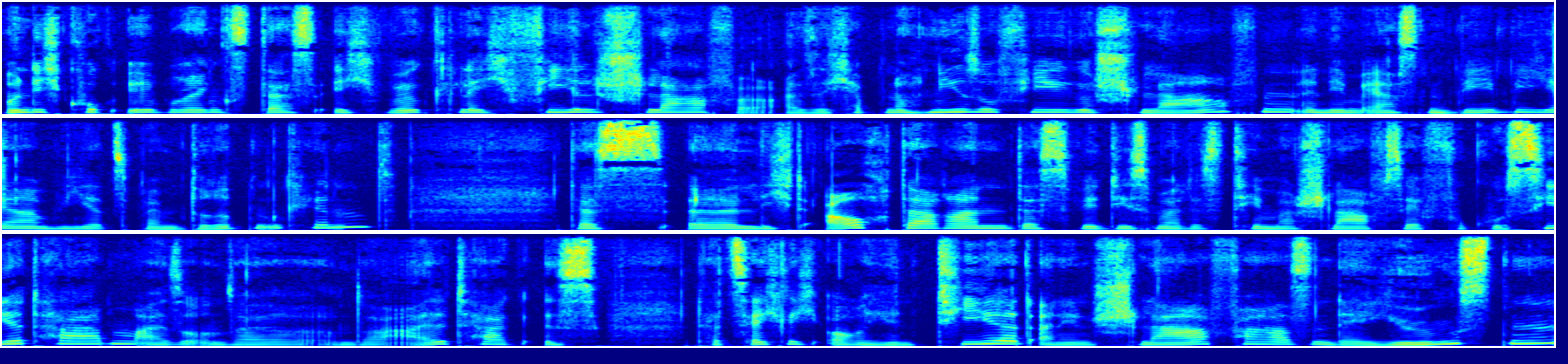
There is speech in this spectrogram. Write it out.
Und ich gucke übrigens, dass ich wirklich viel schlafe. Also ich habe noch nie so viel geschlafen in dem ersten Babyjahr wie jetzt beim dritten Kind. Das äh, liegt auch daran, dass wir diesmal das Thema Schlaf sehr fokussiert haben. Also unser, unser Alltag ist tatsächlich orientiert an den Schlafphasen der Jüngsten.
